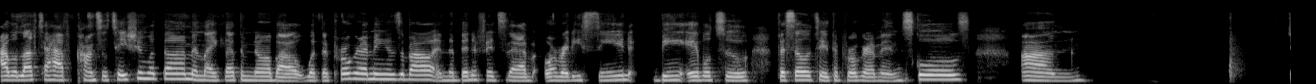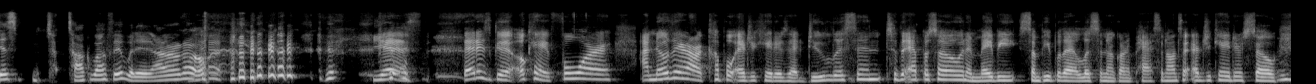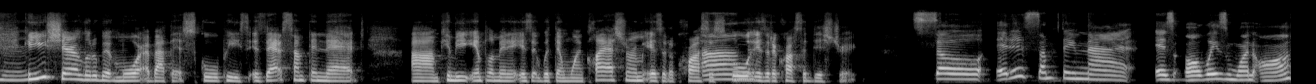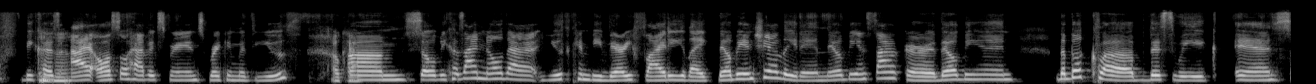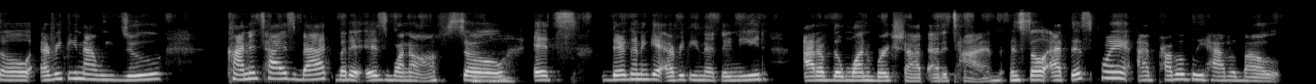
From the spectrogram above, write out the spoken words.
I would love to have consultation with them and like let them know about what the programming is about and the benefits that I've already seen being able to facilitate the program in schools. Um, just t- talk about fit with it. I don't know. yes, that is good. Okay, for I know there are a couple educators that do listen to the episode, and maybe some people that listen are going to pass it on to educators. So, mm-hmm. can you share a little bit more about that school piece? Is that something that um, can be implemented? Is it within one classroom? Is it across the um, school? Is it across the district? So, it is something that is always one off because mm-hmm. I also have experience working with youth. Okay. Um, so because I know that youth can be very flighty, like they'll be in cheerleading, they'll be in soccer, they'll be in the book club this week. And so everything that we do kind of ties back, but it is one off. So mm-hmm. it's they're gonna get everything that they need out of the one workshop at a time. And so at this point, I probably have about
